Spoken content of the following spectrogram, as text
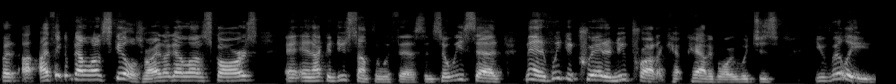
but I think I've got a lot of skills, right? I got a lot of scars and, and I can do something with this. And so we said, man, if we could create a new product category, which is you really,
